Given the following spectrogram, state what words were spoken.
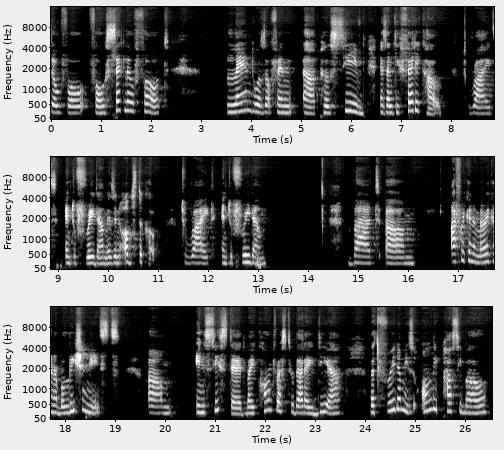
so for, for settler thought, land was often uh, perceived as antithetical to rights and to freedom, as an obstacle to right and to freedom. But um, African American abolitionists um, insisted, by contrast to that idea, that freedom is only possible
